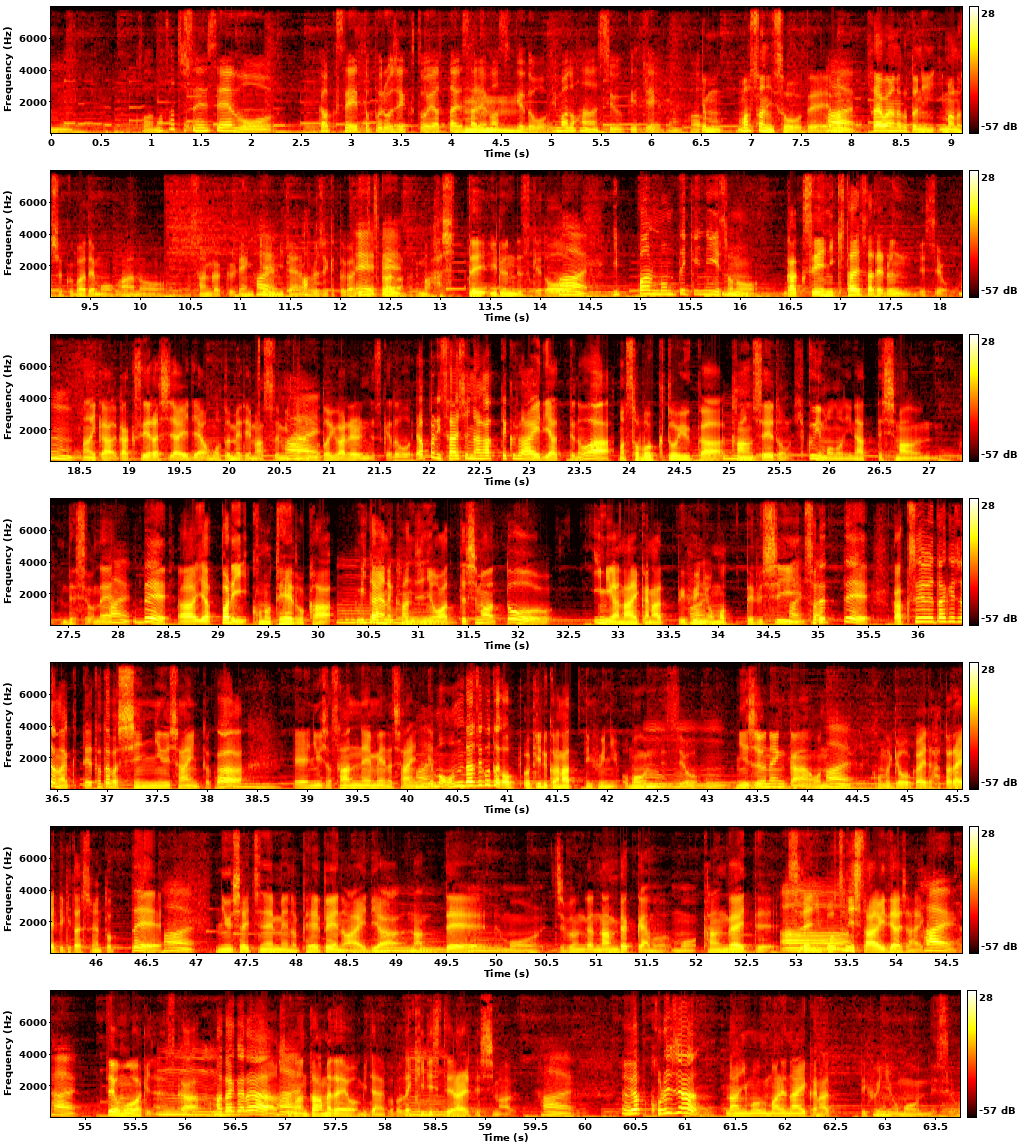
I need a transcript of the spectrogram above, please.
正人先生も学生とプロジェクトをやったりされますけど、うん、今の話を受けてでもまさにそうで、はい、まあ、幸いなことに今の職場でもあの産学連携みたいなプロジェクトがいくつか、は走っているんですけど、はい、一般論的にその、うん、学生に期待されるんですよ、うん、何か学生らしいアイデアを求めてますみたいなことを言われるんですけど、やっぱり最初に上がってくるアイデアっていうのは、まあ、素朴というか完成度の低いものになってしまうんですよね。はい、であやっぱりこの程度かみたいな感じに終わってしまうと意味がないかなっていうふうに思ってるし、はいはい、それって学生だけじゃなくて例えば新入社員とか、うん、えー、入社3年目の社員でも同じことが起きるかなっていうふうに思うんですよ。うんうんうん、20年間、はい、この業界で働いてきた人にとって、入社1年目の PayPay のアイディアなんて、うんうん、もう自分が何百回ももう考えてすでに没にしたアイディアじゃないか。はいはい。って思うわけじゃないですか、まあ、だから、そんなのだめだよみたいなことで切り捨てられてしまう、はい、やっぱこれじゃ何も生まれないかなってっていうふうに思うんですよ。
